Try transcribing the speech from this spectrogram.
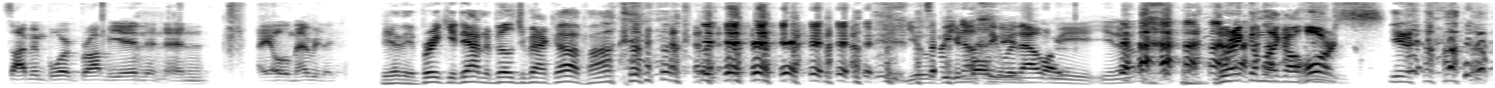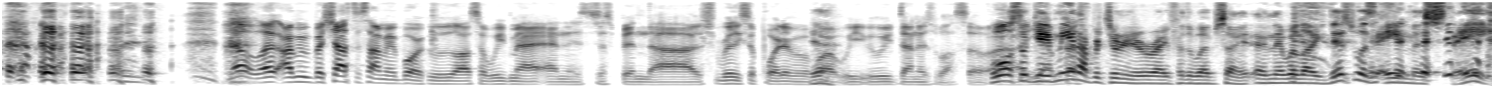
Simon Borg brought me in, and, and I owe him everything. Yeah, they break you down to build you back up, huh? you would be you can mold nothing without smart. me you know break them like a horse, you know. No, like, I mean, but shouts to Simon Borg, who also we've met and has just been uh, really supportive of Yeah. what we, we've done as well. So, Who also uh, gave yeah, me an opportunity to write for the website, and they were like, "This was a mistake."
